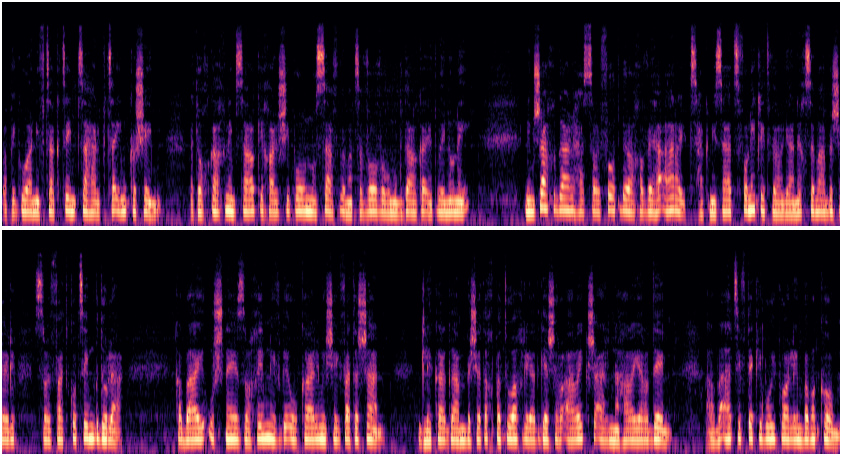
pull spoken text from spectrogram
בפיגוע נפצע קצין צה"ל פצעים קשים. בתוך כך נמסר כי חל שיפור נוסף במצבו והוא מוגדר כעת בינוני. נמשך גל השרפות ברחבי הארץ. הכניסה הצפונית לטבריה נחסמה בשל שרפת קוצים גדולה. כבאי ושני אזרחים נפגעו קל משאיפת עשן. דלקה גם בשטח פתוח ליד גשר אריק שעל נהר הירדן. ארבעה צוותי כיבוי פועלים במקום.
